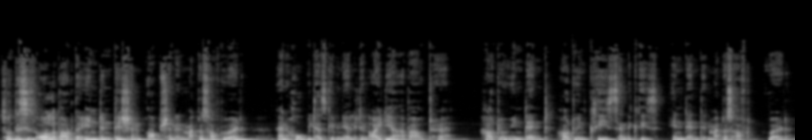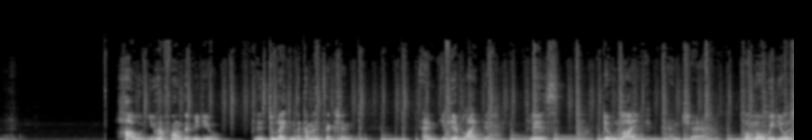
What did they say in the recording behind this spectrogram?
So this is all about the indentation option in Microsoft Word and hope it has given you a little idea about uh, how to indent how to increase and decrease indent in Microsoft Word. How you have found the video please do write in the comment section. And if you have liked it please do like and share. For more videos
